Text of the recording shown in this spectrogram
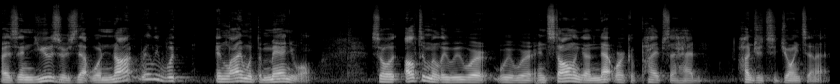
as in users that were not really with, in line with the manual. So ultimately, we were, we were installing a network of pipes that had hundreds of joints in it.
